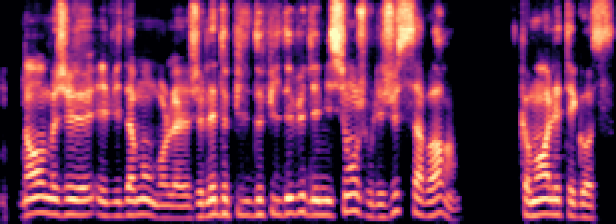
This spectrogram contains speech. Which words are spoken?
non, mais évidemment, bon, je l'ai depuis, depuis le début de l'émission, je voulais juste savoir comment elle était gosse.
